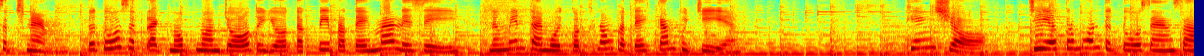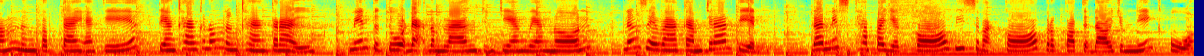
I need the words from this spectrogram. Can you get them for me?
50ឆ្នាំទទួលសិទ្ធិដាច់មុខនាំចូលទុយោទឹកពីប្រទេសម៉ាឡេស៊ីនិងមានតែមួយគត់ក្នុងប្រទេសកម្ពុជា King Shaw ជាក្រុមហ៊ុនទទួលសាងសង់និងតុបតែងអគារទាំងខាងក្នុងនិងខាងក្រៅ មានទទួលដាក់ដំឡើងជញ្ជាំងវាំងនននិងសេវាកម្មច្រើនទៀតដែលមានស្ថាបត្យករវិស្វករប្រកបទៅដោយជំនាញខ្ពស់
